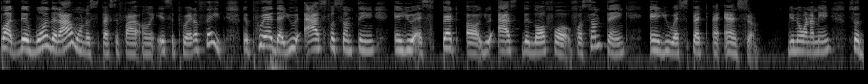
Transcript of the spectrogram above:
but the one that I want to specify on is the prayer of faith. The prayer that you ask for something and you expect, uh, you ask the Lord for, for something and you expect an answer. You know what I mean? So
